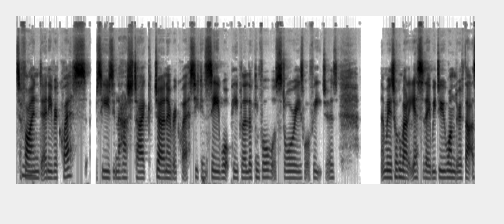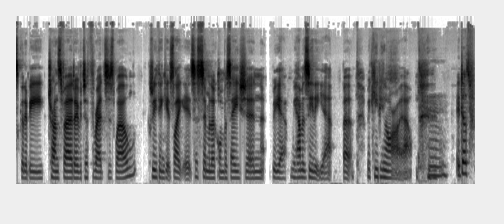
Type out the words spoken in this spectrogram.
to Mm. find any requests. So, using the hashtag journo requests, you can see what people are looking for, what stories, what features. And we were talking about it yesterday. We do wonder if that's going to be transferred over to threads as well. Because we think it's like it's a similar conversation. But yeah, we haven't seen it yet, but we're keeping our eye out. Mm. It does.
